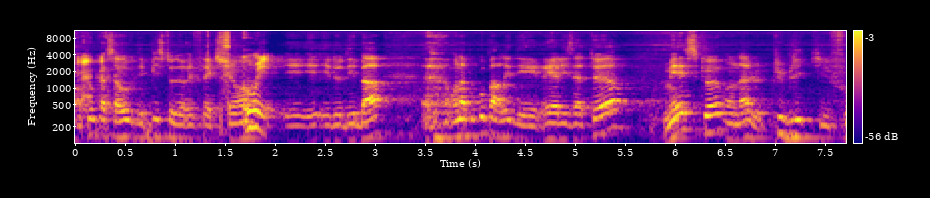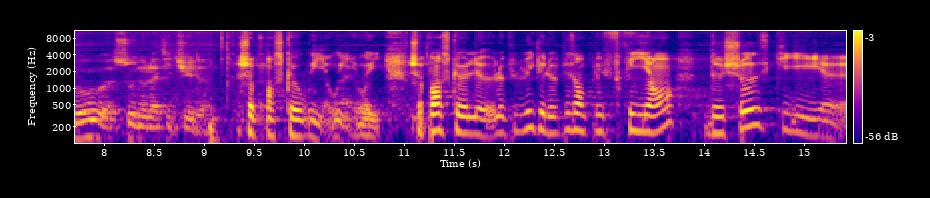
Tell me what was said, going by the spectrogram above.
En tout cas, ça ouvre des pistes de réflexion et, de débat. Euh, on a beaucoup parlé des réalisateurs, mais est-ce qu'on a le public qu'il faut sous nos latitudes? Je pense que oui, oui, oui. Je pense que le, public est de plus en plus friand de choses qui euh,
